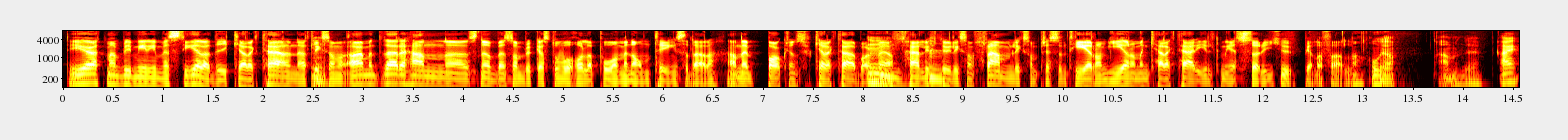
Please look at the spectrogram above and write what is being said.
Det gör att man blir mer investerad i karaktären. Att Mm. liksom, ja men det där är han eh, snubben som brukar stå och hålla på med någonting sådär. Han är bakgrundskaraktär bara. Men Mm, här lyfter mm. vi liksom fram, liksom presenterar dem, ger dem en karaktär i lite mer större djup i alla fall. Oh ja. ja men det, nej,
